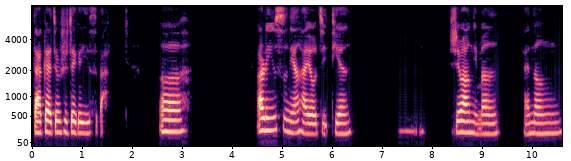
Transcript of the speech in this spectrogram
大概就是这个意思吧。嗯、二零一四年还有几天，希望你们还能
